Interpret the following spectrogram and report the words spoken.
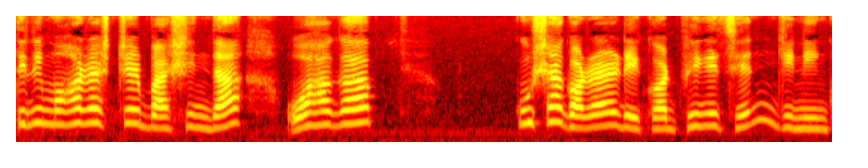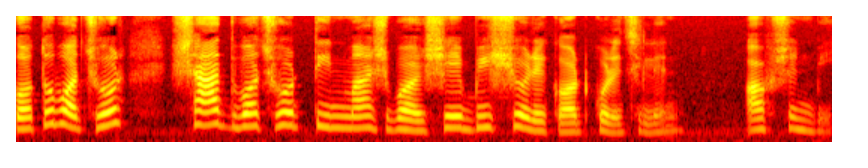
তিনি মহারাষ্ট্রের বাসিন্দা ওয়াহাগা কুশাগড়ার রেকর্ড ভেঙেছেন যিনি গত বছর সাত বছর তিন মাস বয়সে বিশ্ব রেকর্ড করেছিলেন। Option B.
